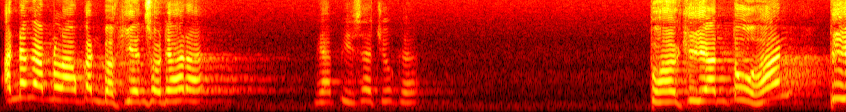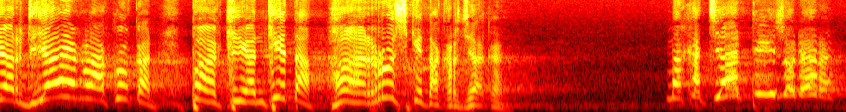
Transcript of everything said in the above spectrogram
Anda nggak melakukan bagian saudara. Nggak bisa juga. Bagian Tuhan biar dia yang lakukan. Bagian kita harus kita kerjakan. Maka jadi saudara.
